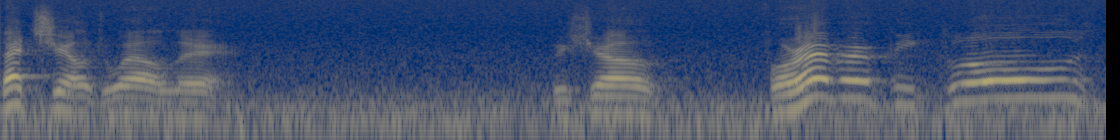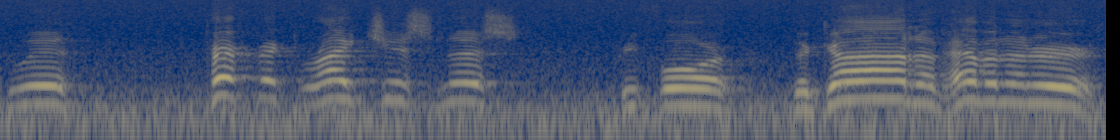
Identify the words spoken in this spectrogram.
That shall dwell there. We shall forever be clothed with perfect righteousness before the God of heaven and earth.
